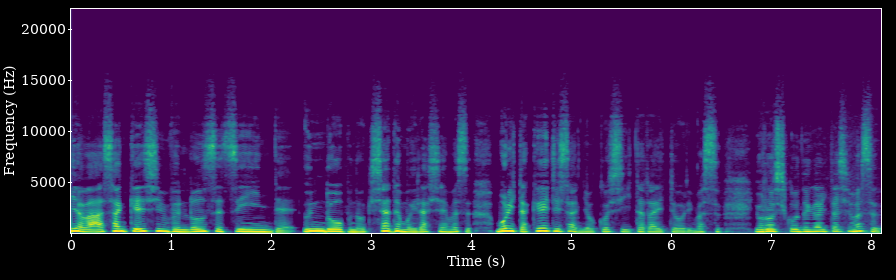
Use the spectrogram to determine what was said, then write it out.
夜は産経新聞論説委員で運動部の記者でもいらっしゃいます森田啓二さんにお越しいただいております。よろしくお願いいたします。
